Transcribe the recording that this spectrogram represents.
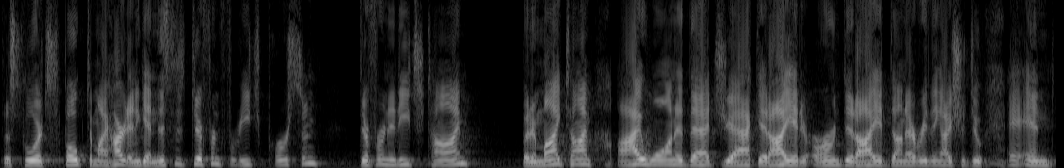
the Lord spoke to my heart. And again, this is different for each person, different at each time. But in my time, I wanted that jacket. I had earned it. I had done everything I should do. And,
